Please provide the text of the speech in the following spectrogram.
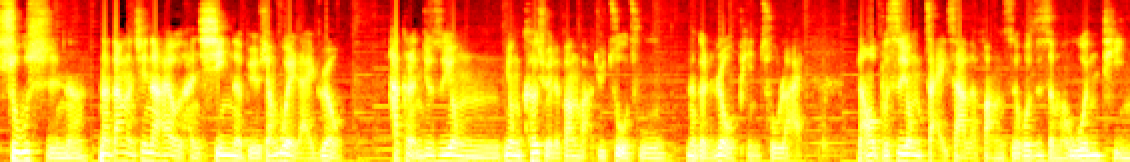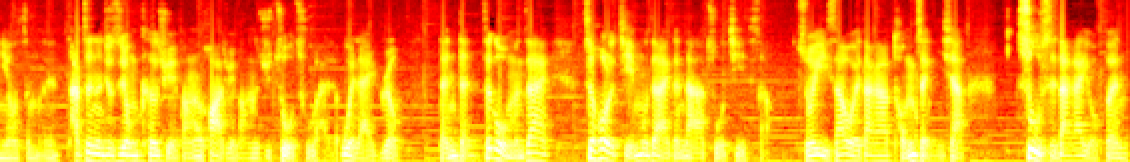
蔬食呢，那当然现在还有很新的，比如像未来肉，它可能就是用用科学的方法去做出那个肉品出来，然后不是用宰杀的方式或是什么温体牛什么，它真的就是用科学方式、化学方式去做出来的未来肉。等等，这个我们在之后的节目再来跟大家做介绍。所以稍微大家统整一下，素食大概有分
